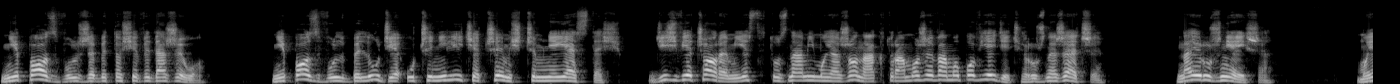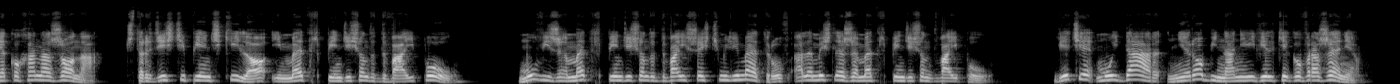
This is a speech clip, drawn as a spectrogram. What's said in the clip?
Nie pozwól, żeby to się wydarzyło. Nie pozwól, by ludzie uczynili cię czymś, czym nie jesteś. Dziś wieczorem jest tu z nami moja żona, która może wam opowiedzieć różne rzeczy. Najróżniejsze. Moja kochana żona, 45 kilo i 1,52,5 m. Mówi, że 1,52,6 mm, ale myślę, że 1,52,5 m. Wiecie, mój dar nie robi na niej wielkiego wrażenia.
